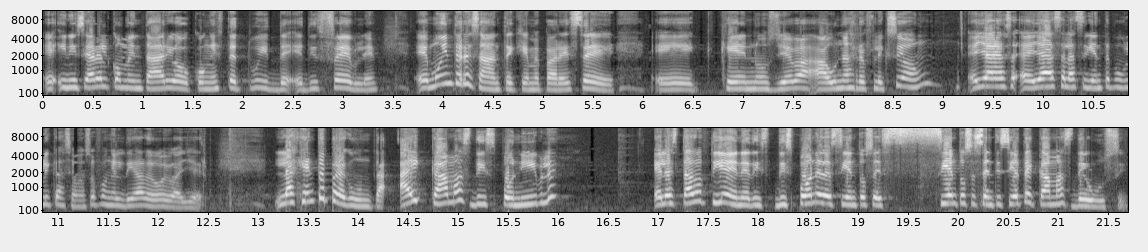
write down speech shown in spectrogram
eh, iniciar el comentario con este tuit de Edith Feble, Es muy interesante que me parece eh, que nos lleva a una reflexión. Ella, ella hace la siguiente publicación, eso fue en el día de hoy o ayer. La gente pregunta, ¿hay camas disponibles? El Estado tiene, dispone de 167 camas de UCI.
